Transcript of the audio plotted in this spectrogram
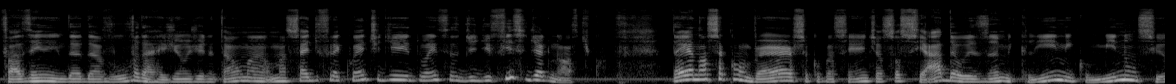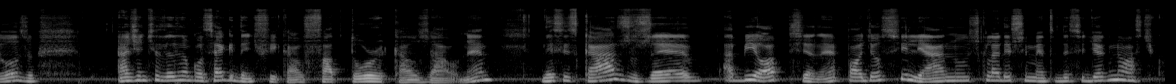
Fazem da, da vulva, da região genital, uma, uma sede frequente de doenças de difícil diagnóstico. Daí a nossa conversa com o paciente associada ao exame clínico minucioso, a gente às vezes não consegue identificar o fator causal, né? Nesses casos, é a biópsia, né, pode auxiliar no esclarecimento desse diagnóstico.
